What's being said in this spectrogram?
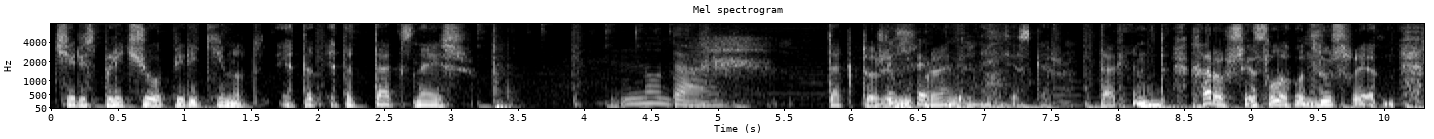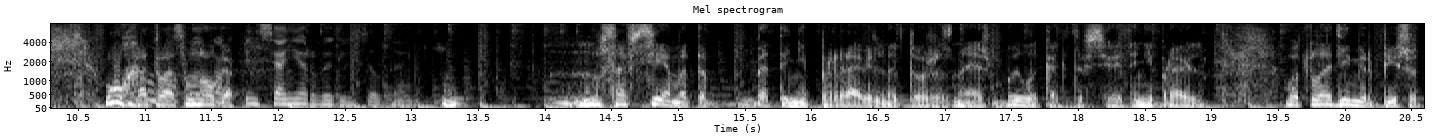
через плечо перекинут. Это, это так, знаешь, Ну да. Так тоже Душевно. неправильно, я тебе скажу. Так, хорошее слово, душевно. Ух, от Ну, вас такой, много. Как пенсионер выглядел, да. Ну, совсем это, это неправильно тоже, знаешь. Было как-то все это неправильно. Вот Владимир пишет,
